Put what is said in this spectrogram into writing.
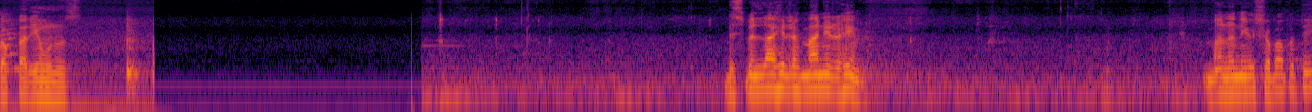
ডক্টর ইউনুস। বিসমিল্লাহ রহমান রহিম। মাননীয় সভাপতি,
